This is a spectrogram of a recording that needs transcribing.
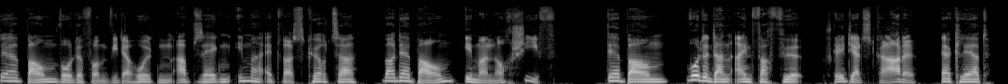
der Baum wurde vom wiederholten Absägen immer etwas kürzer, war der Baum immer noch schief. Der Baum wurde dann einfach für steht jetzt gerade erklärt.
